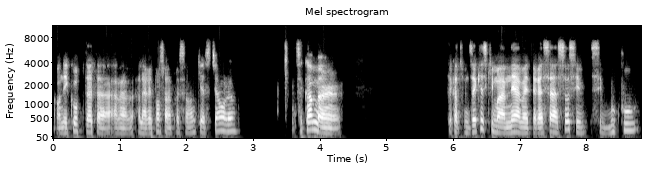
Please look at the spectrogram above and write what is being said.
en écho peut-être à, à, la réponse à la précédente question, là, c'est comme un, quand tu me disais qu'est-ce qui m'a amené à m'intéresser à ça, c'est beaucoup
